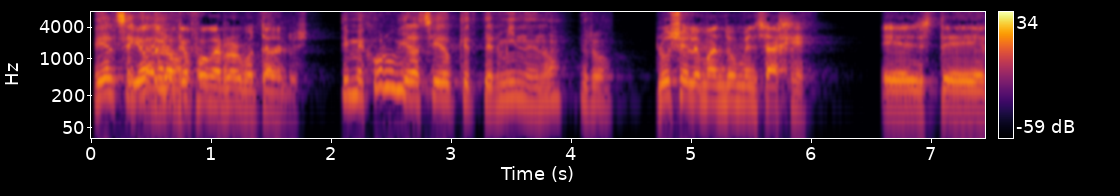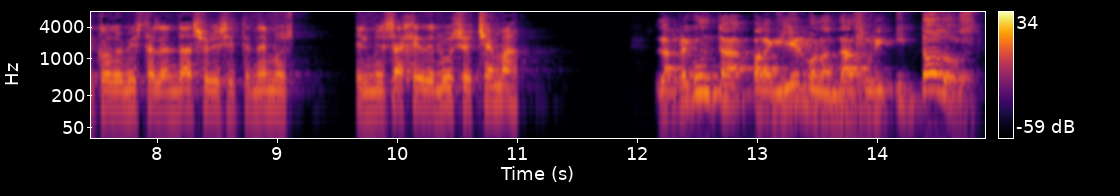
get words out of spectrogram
Él se yo cayó. Yo creo que fue un error votar a Lucio. Y mejor hubiera sido que termine, ¿no? Pero. Lucio le mandó un mensaje este economista Landazuri, si tenemos el mensaje de Lucio Chema. La pregunta para Guillermo Landazuri y todos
